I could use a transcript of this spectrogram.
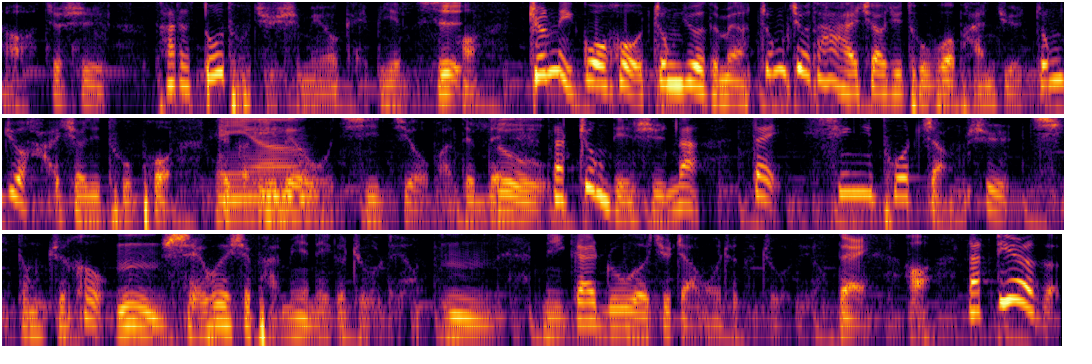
啊，就是它的多头趋势没有改变，是好整理过后，终究怎么样？终究它还是要去突破盘局，终究还是要去突破这个一六五七九嘛，对不对？那重点是，那在新一波涨势启动之后，嗯，谁会是盘面的一个主流？嗯，你该如何去掌握这个主流？对，好，那第二个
